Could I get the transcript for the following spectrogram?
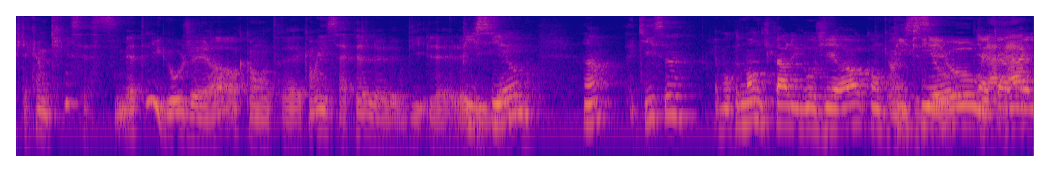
j'étais comme, Chris, il mettait Hugo Gérard contre. euh, comment il s'appelle le, le, le, le PCO? Hein? Qui ça? Il y a beaucoup de monde qui parle Hugo Girard contre PCO, PCO, à Larac.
